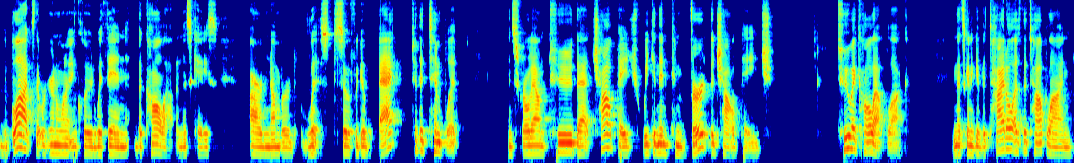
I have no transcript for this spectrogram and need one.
the blocks that we're going to want to include within the callout. In this case, our numbered list. So if we go back to the template and scroll down to that child page, we can then convert the child page to a callout block and that's going to give the title as the top line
